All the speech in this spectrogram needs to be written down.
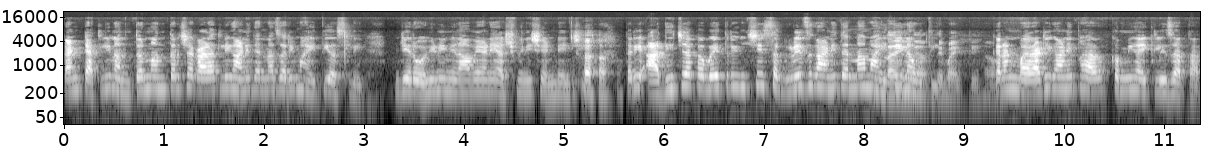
कारण त्यातली नंतर नंतरच्या काळातली गाणी त्यांना जरी माहिती असली म्हणजे रोहिणी निनावे आणि अश्विनी शेंडेंची तरी आधीच्या कवयित्रींची सगळीच गाणी त्यांना माहिती नव्हती. हा. कारण मराठी गाणी फार कमी ऐकली जातात.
